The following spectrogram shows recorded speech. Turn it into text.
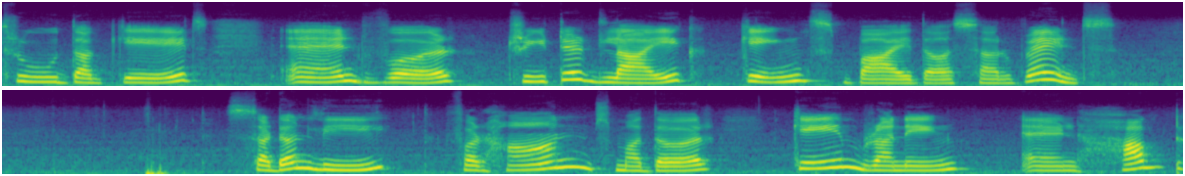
through the gates and were treated like kings by the servants. Suddenly, Farhan's mother came running and hugged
